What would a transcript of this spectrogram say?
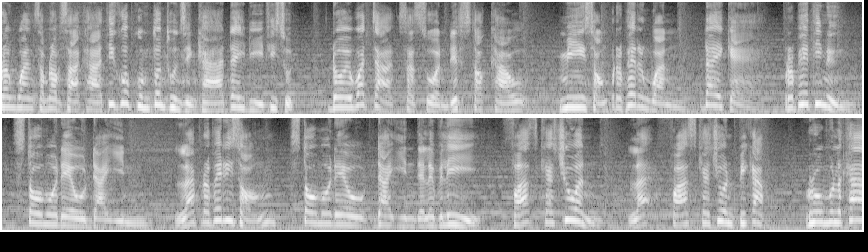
รางวัลสำหรับสาขาที่ควบคุมต้นทุนสินค้าได้ดีที่สุด โดยวัดจากสัดส่วนดิฟสต็อกเขามี 2 ประเภทรางวัล ได้แก่ ประเภทที่ 1 Store Model Die In และประเภทที่ 2 Store Model Die In Delivery Fast Casual และ Fast Casual Pickup รวมมูลค่า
